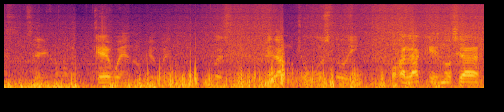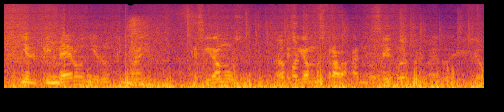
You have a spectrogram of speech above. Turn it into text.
Expectativas. Sí, cómo no. Qué bueno, qué bueno. Pues me da mucho gusto y ojalá que no sea ni el primero ni el último año, que sigamos, No, que pues- sigamos trabajando. Sí, fue el primero y yo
